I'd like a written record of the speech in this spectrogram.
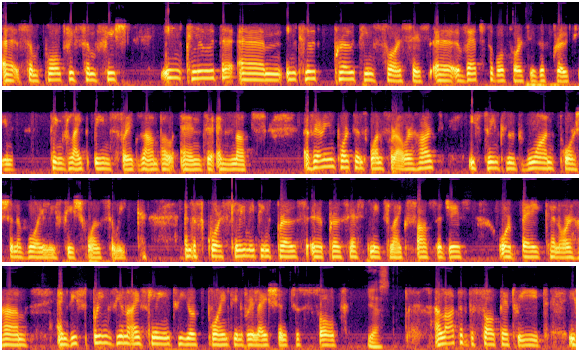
uh, some poultry, some fish. Include um, include protein sources, uh, vegetable sources of protein, things like beans, for example, and uh, and nuts. A very important one for our heart is to include one portion of oily fish once a week, and of course, limiting pros- uh, processed meats like sausages or bacon or ham. And this brings you nicely into your point in relation to salt Yes. a lot of the salt that we eat is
